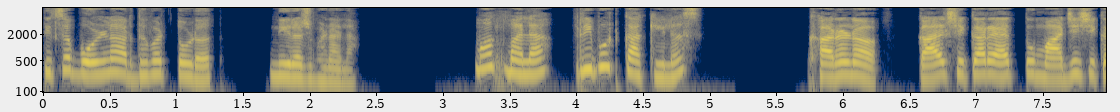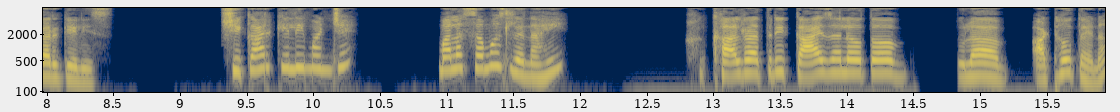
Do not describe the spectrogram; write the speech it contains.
तिचं बोलणं अर्धवट तोडत नीरज म्हणाला. मग मला रिबूट का केलंस? कारण काल शिकाऱ्यात तू माझी शिकार केलीस. शिकार केली म्हणजे? मला समजलं नाही. काल रात्री काय झालं होतं तुला आठवतंय ना?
